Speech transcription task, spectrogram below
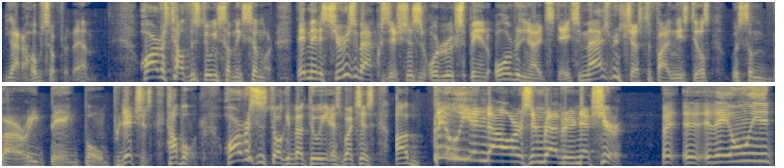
you got to hope so for them. Harvest Health is doing something similar. They made a series of acquisitions in order to expand all over the United States, and management's justifying these deals with some very big, bold predictions. How bold? Harvest is talking about doing as much as a billion dollars in revenue next year. But uh, they only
